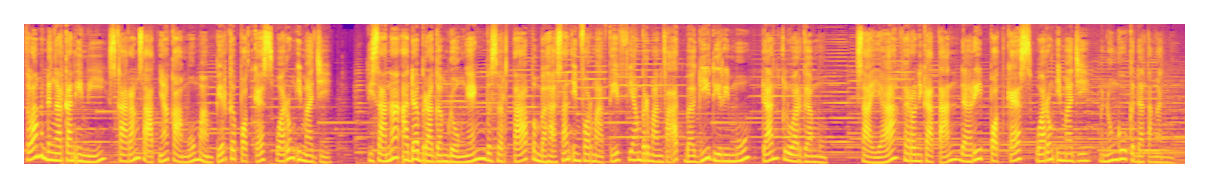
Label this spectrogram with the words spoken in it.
Setelah mendengarkan ini, sekarang saatnya kamu mampir ke podcast Warung Imaji. Di sana ada beragam dongeng beserta pembahasan informatif yang bermanfaat bagi dirimu dan keluargamu. Saya, Veronika Tan dari podcast Warung Imaji, menunggu kedatanganmu.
